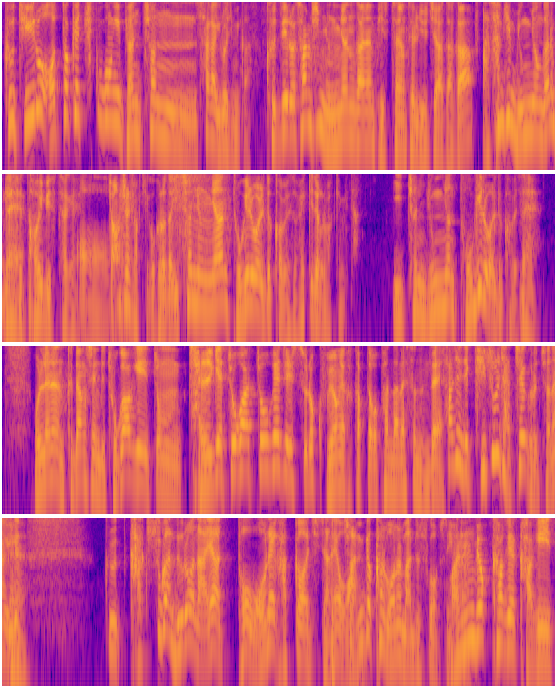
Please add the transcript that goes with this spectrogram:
그 뒤로 어떻게 축구공이 변천사가 이루어집니까? 그 뒤로 36년간은 비슷한 형태를 유지하다가 아, 36년간은 네, 비슷했다. 거의 비슷하게 어. 조금씩 바뀌고 그러다 2006년 독일 월드컵에서 획기적으로 바뀝니다. 2006년 독일 월드컵에서. 네. 원래는 그 당시에 이제 조각이 좀 잘게 쪼가 쪼개질수록 구형에 가깝다고 판단했었는데 사실 이제 기술 자체가 그렇잖아요. 이게 네. 그 각수가 늘어나야 더 원에 가까워지잖아요. 그쵸. 완벽한 원을 만들 수가 없으니까. 완벽하게 각이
